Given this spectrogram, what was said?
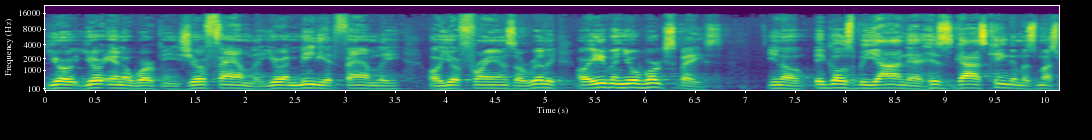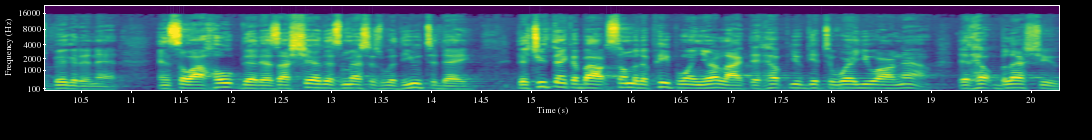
your, your inner workings, your family, your immediate family, or your friends, or really, or even your workspace. You know, it goes beyond that. His God's kingdom is much bigger than that. And so I hope that as I share this message with you today, that you think about some of the people in your life that help you get to where you are now, that help bless you,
